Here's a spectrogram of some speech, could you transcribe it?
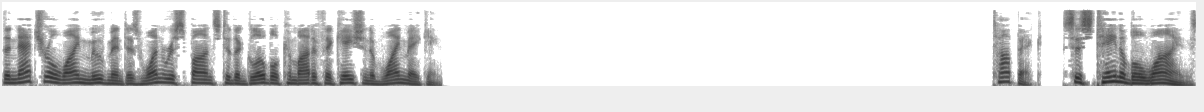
The natural wine movement is one response to the global commodification of winemaking. Sustainable wines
